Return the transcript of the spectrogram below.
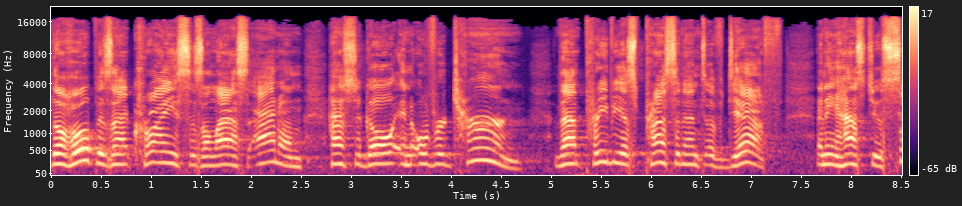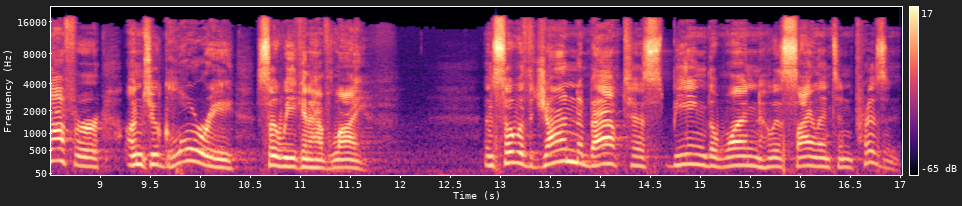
The hope is that Christ, as the last Adam, has to go and overturn that previous precedent of death, and he has to suffer unto glory so we can have life. And so, with John the Baptist being the one who is silent in prison,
